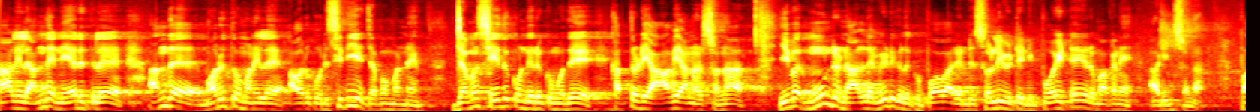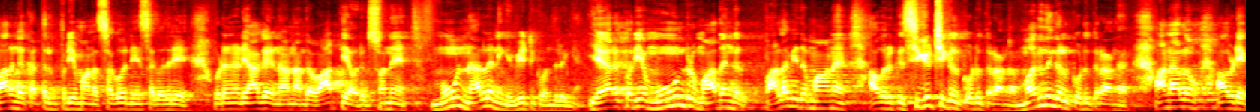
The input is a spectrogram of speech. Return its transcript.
நாளில் அந்த நேரத்தில் அந்த மருத்துவமனையில் அவருக்கு ஒரு சிறிய ஜெபம் பண்ணேன். ஜெபம் செய்து கொண்டிருக்கும் போதே கத்தருடைய ஆவியானவர் சொன்னார் இவர் மூன்று நாளில் வீடுகளுக்கு போவார் என்று சொல்லிவிட்டு நீ போயிட்டே இரு மகனே அப்படின்னு சொன்னார். பாருங்க கர்த்தருக்கு பிரியமான சகோதரி சகோதரி உடனடியாக நான் அந்த வார்த்தையை அவருக்கு சொன்னேன். மூணு நாளில் நீங்கள் வீட்டுக்கு வந்துடுவீங்க ஏறக்குறைய மூன்று மாதங்கள் பலவிதமான அவருக்கு சிகிச்சைகள் கொடுக்குறாங்க மருந்துகள் கொடுக்குறாங்க. ஆனாலும் அவருடைய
